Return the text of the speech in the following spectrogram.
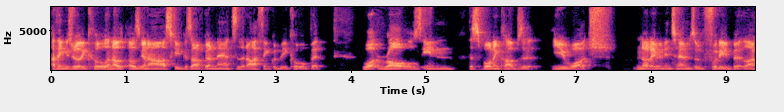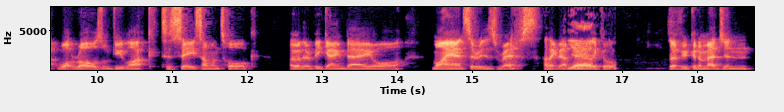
I think is really cool. And I was, I was going to ask you because I've got an answer that I think would be cool. But what roles in the sporting clubs that you watch? Not even in terms of footy, but like what roles would you like to see someone talk, whether it be game day or my answer is refs. I think that'd Yeah. be really cool. So if you could imagine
